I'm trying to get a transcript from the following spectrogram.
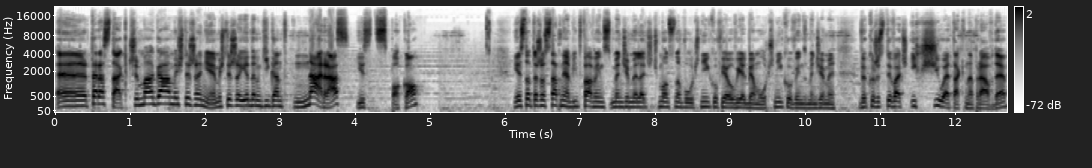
E, teraz tak, czy maga? Myślę, że nie. Myślę, że jeden gigant naraz jest spoko. Jest to też ostatnia bitwa, więc będziemy lecieć mocno w łuczników. Ja uwielbiam łuczników, więc będziemy wykorzystywać ich siłę tak naprawdę,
